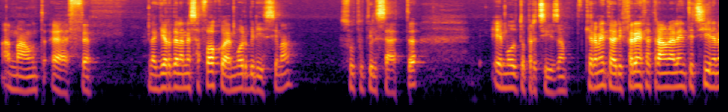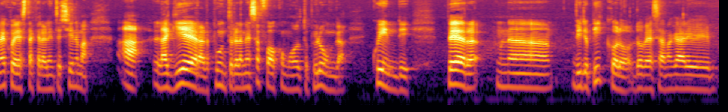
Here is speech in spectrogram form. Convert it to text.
a mount F. La ghiera della messa a fuoco è morbidissima su tutto il set e molto precisa. Chiaramente la differenza tra una lente cinema e questa è che la lente cinema ha la ghiera al punto della messa a fuoco molto più lunga, quindi per un eh, video piccolo dove sei magari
